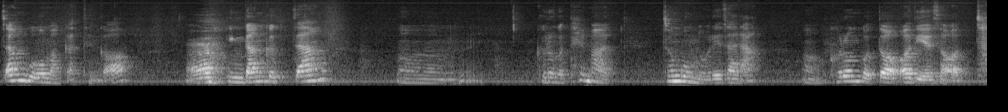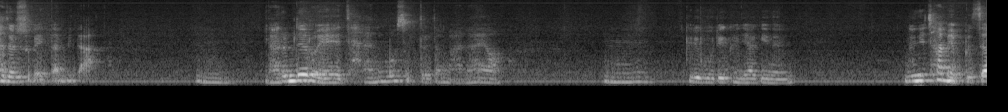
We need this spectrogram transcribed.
짱구 음악 같은 거, 인간극장, 음, 그런 거 테마 전국 노래자랑 어, 그런 것도 어디에서 찾을 수가 있답니다. 음, 나름대로의 잘하는 모습들도 많아요. 음, 그리고 우리 근혁이는 눈이 참 예쁘죠?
